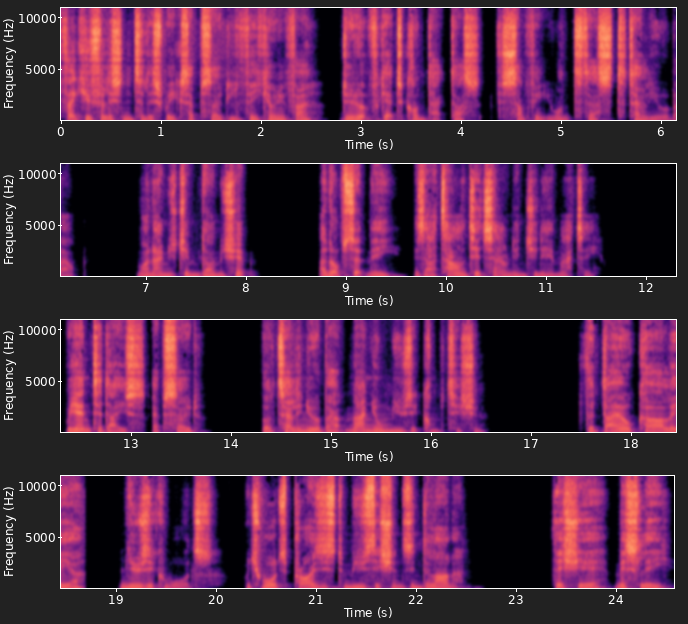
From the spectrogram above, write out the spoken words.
Thank you for listening to this week's episode of Vico Info. Do not forget to contact us if something you want us to tell you about. My name is Jim Diamond-Shipp, and opposite me is our talented sound engineer Matti. We end today's episode by telling you about an annual music competition, the Dalecarlia Music Awards, which awards prizes to musicians in Dalarna. This year, Miss Li,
